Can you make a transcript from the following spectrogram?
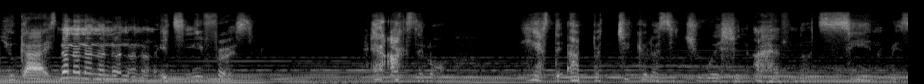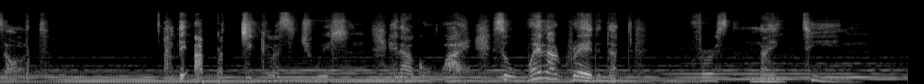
you guys. No, no, no, no, no, no, no. It's me first. And I the Lord, Yes, there are particular situation I have not seen result. There are particular situation, and I go, why? So when I read that verse 19,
